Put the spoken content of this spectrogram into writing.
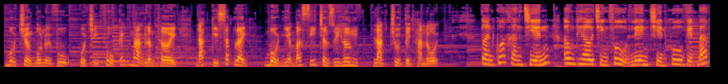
Bộ trưởng Bộ Nội vụ của Chính phủ cách mạng lâm thời đã ký sắc lệnh bổ nhiệm bác sĩ Trần Duy Hưng làm chủ tịch Hà Nội. Toàn quốc kháng chiến, ông theo chính phủ lên chiến khu Việt Bắc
